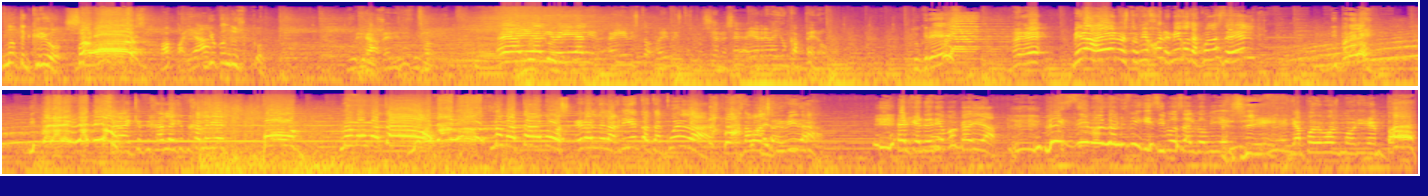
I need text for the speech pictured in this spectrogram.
No te creo. ¡Vamos! Va para allá. Yo conduzco. Mira, directo. Eh, ahí hay alguien, ahí hay alguien. Ahí he visto, ahí he visto explosiones, eh. Ahí arriba hay un campero. ¿Tú crees? Eh, eh. Mira, eh, nuestro viejo enemigo, ¿te acuerdas de él? ¡Dispárale! ¡Dispárale rápido! Hay que fijarle, hay que fijarle bien. ¡Pum! ¡Lo hemos matado! ¡Lo matamos! Era el de la grieta, hecho de vida. El que tenía poca vida. Lo hicimos, al fin hicimos algo bien. Sí, ya podemos morir en paz.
